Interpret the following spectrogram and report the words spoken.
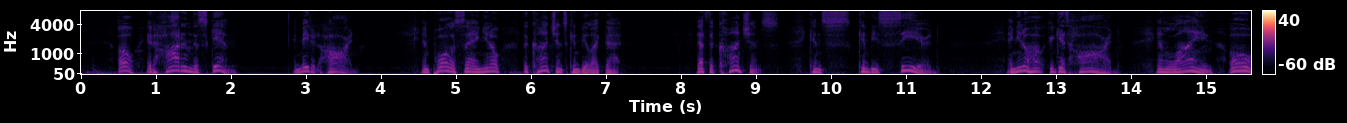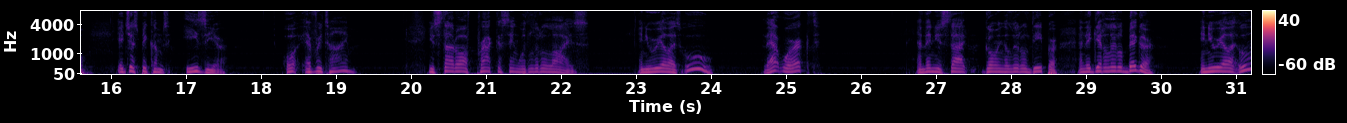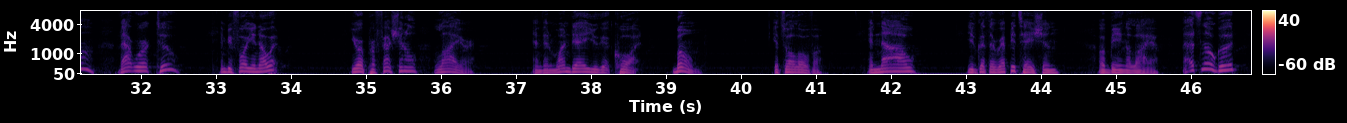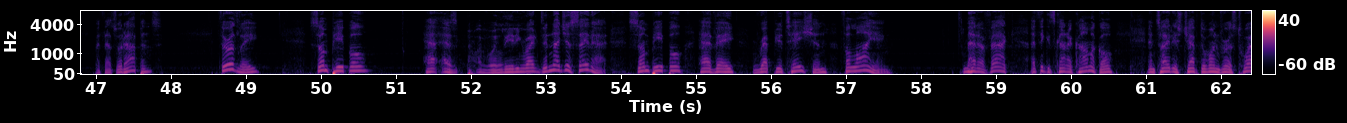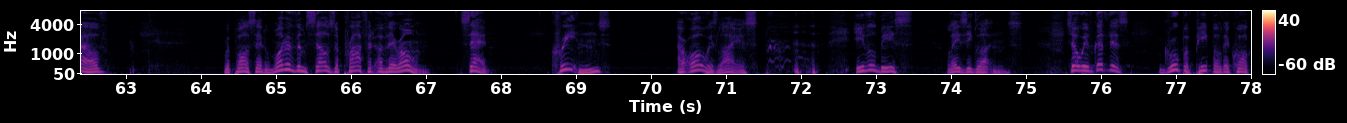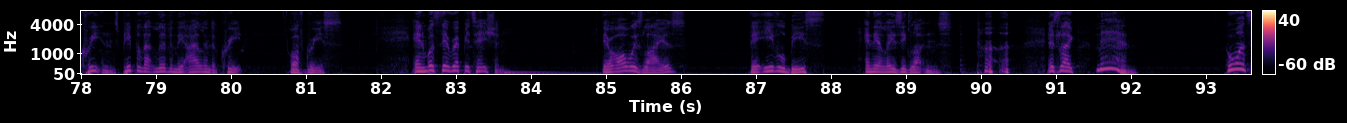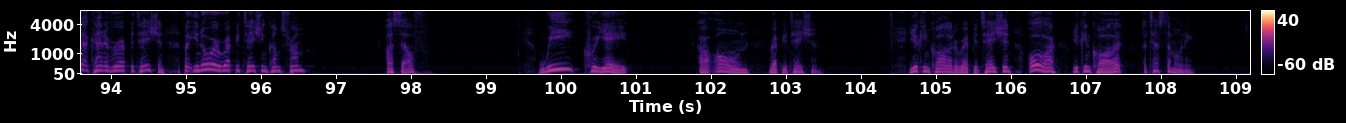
Oh, it hardened the skin. It made it hard. And Paul is saying, you know, the conscience can be like that. That the conscience can can be seared. And you know how it gets hard and lying. Oh, it just becomes easier. Or every time. You start off practicing with little lies and you realize, ooh, that worked. And then you start going a little deeper and they get a little bigger. And you realize, ooh, that worked too. And before you know it, you're a professional liar. And then one day you get caught. Boom. It's all over. And now you've got the reputation of being a liar. That's no good, but that's what happens. Thirdly, some people, as we're leading right, didn't I just say that? Some people have a reputation for lying. Matter of fact, I think it's kind of comical. In Titus chapter 1, verse 12, where Paul said, One of themselves, a prophet of their own, said, Cretans are always liars, evil beasts, lazy gluttons. So we've got this group of people they call Cretans, people that live in the island of Crete, off Greece. And what's their reputation? They're always liars, they're evil beasts, and they're lazy gluttons. it's like, man, who wants that kind of a reputation? But you know where a reputation comes from? Ourself. We create our own reputation. You can call it a reputation or you can call it a testimony.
